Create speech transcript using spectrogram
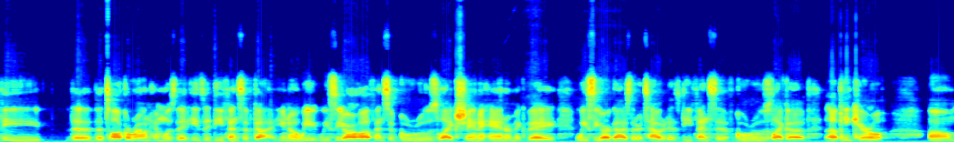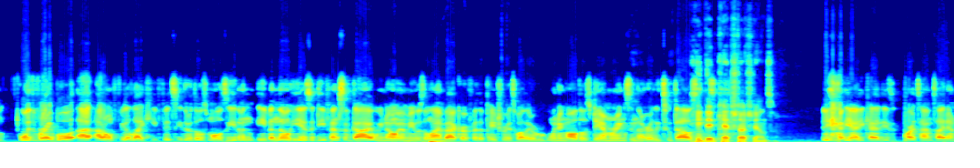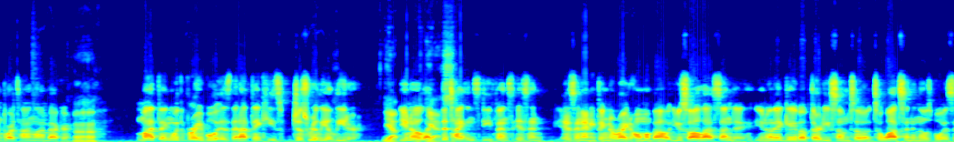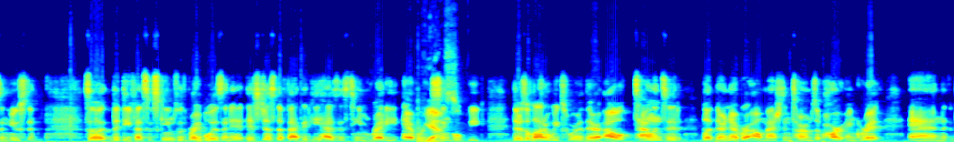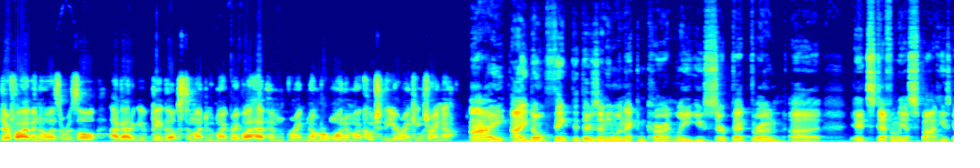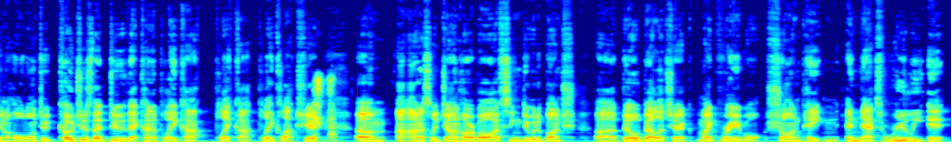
the the the talk around him was that he's a defensive guy. You know, we, we see our offensive gurus like Shanahan or McVay. We see our guys that are touted as defensive gurus like a, a Pete Carroll. Um, with Vrabel, I, I don't feel like he fits either of those molds. Even even though he is a defensive guy, we know him. He was a linebacker for the Patriots while they were winning all those damn rings in the early 2000s. He did catch touchdowns. Yeah, yeah, he can. He's part-time tight end, part-time linebacker. Uh huh. My thing with Vrabel is that I think he's just really a leader. Yeah. You know, like Yes. the Titans' defense isn't isn't anything to write home about. You saw last Sunday. You know, they gave up thirty some to to Watson and those boys in Houston. So the defensive schemes with Vrabel isn't it. It's just the fact that he has this team ready every Yes. single week. There's a lot of weeks where they're out talented, but they're never outmatched in terms of heart and grit. And they're five and zero as a result. I got to give big ups to my dude Mike Vrabel. I have him ranked number one in my Coach of the Year rankings right now. I I don't think that there's anyone that can currently usurp that throne. Uh, it's definitely a spot he's going to hold on to. Coaches that do that kind of play cock, play cock, play clock shit. Um, I, honestly, John Harbaugh, I've seen do it a bunch. Uh, Bill Belichick, Mike Vrabel, Sean Payton, and that's really it.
